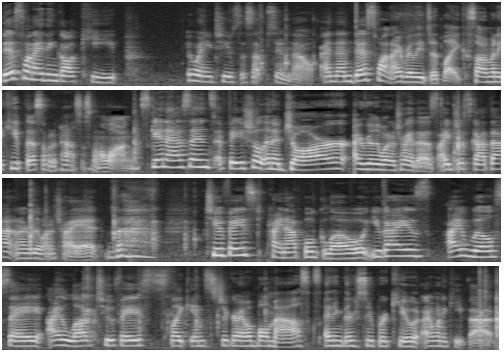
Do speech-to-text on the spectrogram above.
This one I think I'll keep. Oh, I need to use this up soon though. And then this one I really did like, so I'm gonna keep this. I'm gonna pass this one along. Skin Essence Facial in a Jar. I really wanna try this. I just got that and I really wanna try it. The Too Faced Pineapple Glow. You guys, I will say I love Too Faced like Instagrammable masks. I think they're super cute. I wanna keep that.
